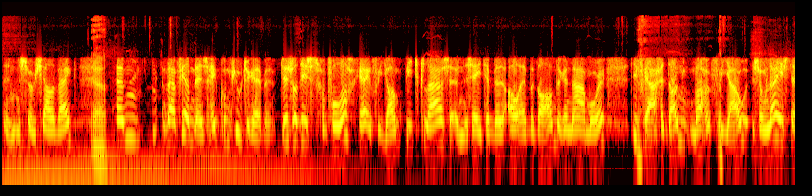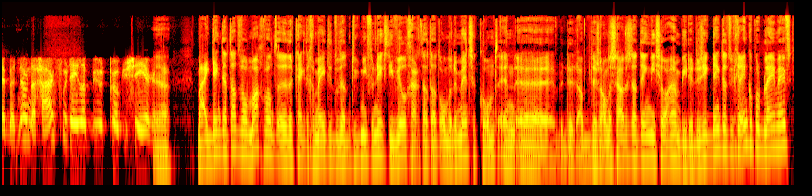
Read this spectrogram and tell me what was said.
een sociale wijk, Ja. ehm, waar veel mensen geen computer hebben. Dus wat is het gevolg? Kijk, voor Jan, Piet, Klaas, en ze hebben, al, hebben wel andere namen hoor. Die vragen dan, mag ik voor jou zo'n lijst hebben? Nou, dan ga ik voor de hele buurt produceren. Ja. Maar ik denk dat dat wel mag, want eh, kijk, de gemeente doet dat natuurlijk niet voor niks. Die wil graag dat dat onder de mensen komt. En, eh, de- dus anders zouden ze dat ik niet zo aanbieden. Dus ik denk dat u geen enkel probleem heeft.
